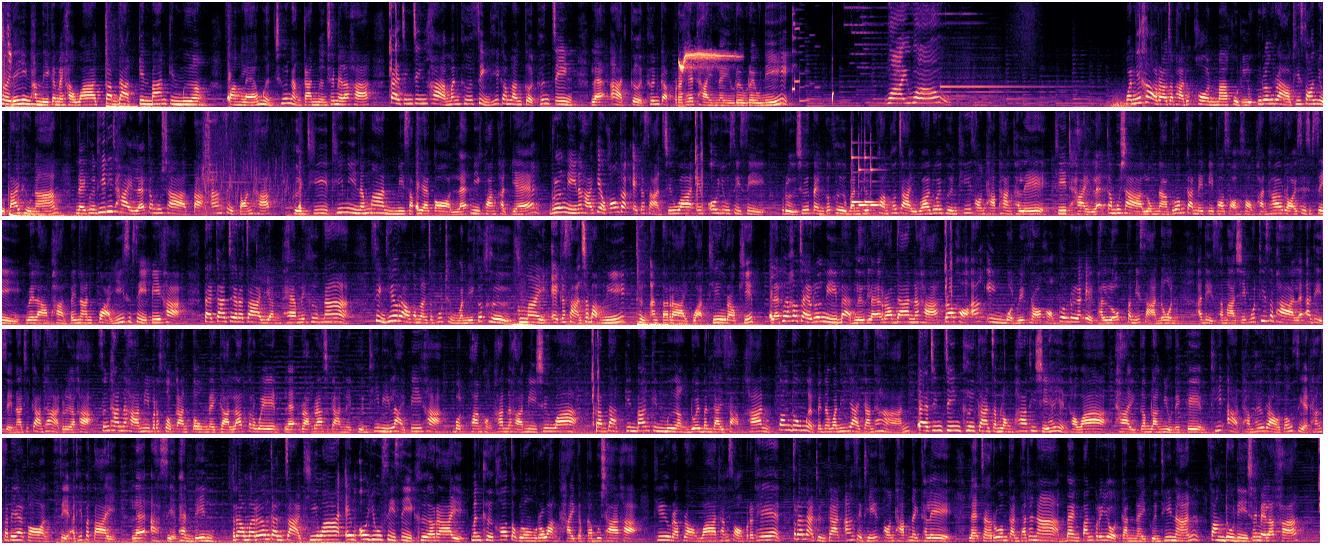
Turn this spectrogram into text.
เคยได้ยินคำนี้กันไหมคะว่ากับดักกินบ้านกินเมือง ฟังแล้วเหมือนชื่อหนังการเมืองใช่ไหมล่ะคะ แต่จริงๆค่ะมันคือสิ่งที่กำลังเกิดขึ้นจริง และอาจเกิดขึ้นกับประเทศไทยในเร็วๆนี้ Why wow วันนี้ค่ะเราจะพาทุกคนมาขุดลึกเรื่องราวที่ซ่อนอยู่ใต้ผิวน้ำในพื้นที่ที่ไทยและกัมพูชาต่างอ้างสิทธิ์ซ้อนทับ พื้นที่ที่มีน้ำมัน มีทรัพยากร และมีความขัดแย้ง เรื่องนี้นะคะเกี่ยวข้องกับเอกสารชื่อว่า MOUCC หรือชื่อเต็มก็คือบันทึกความเข้าใจว่าด้วยพื้นที่ซ้อนทับทางทะเล ที่ไทยและกัมพูชาลงนามร่วมกันในปีพศ 2544 เวลาผ่านไปนานกว่า 24 ปีค่ะ แต่การเจรจายังแทบไม่คืบหน้า สิ่งที่เรากำลังจะพูดถึงวันนี้ก็คือทำไมเอกสารฉบับนี้ถึงอันตรายกว่าที่เราคิด และเพื่อเข้าใจเรื่องนี้แบบลึกและรอบด้านนะคะ เราขออ้างอิงบทวิเคราะห์ของพลเรือเอกพันลบตมิสานนท์อดีตสมาชิกวุฒิสภา และอดีตเสนาธิการทหารเรือค่ะ ซึ่งท่านนะคะมีประสบการณ์ตรงในการลาดตระเวน และรับราชการในพื้นที่นี้หลายปีค่ะ บทความของท่านนะคะมีชื่อว่า กับดักกินบ้านกินเมือง ด้วยบันไดสามขั้น ฟังดูเหมือนเป็นนวนิยายการทหาร แต่จริง ๆ คือการจำลองภาพที่ชี้ให้เห็นค่ะว่า ไทยกำลังอยู่ในเกมที่อาจทำให้เราต้องเสียทั้งทรัพยากร เสียอธิปไตย และอาจเสียแผ่นดินเรามาเริ่มกันจากที่ว่า MOU 44 คืออะไร มันคือข้อตกลงระหว่างไทยกับกัมพูชาค่ะ ที่รับรองว่าทั้งสองประเทศ ตระหนักถึงการอ้างสิทธิซ้อนทับในทะเล และจะร่วมกันพัฒนาแบ่งปันประโยชน์กันในพื้นที่นั้น ฟังดูดีใช่ไหมล่ะคะ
